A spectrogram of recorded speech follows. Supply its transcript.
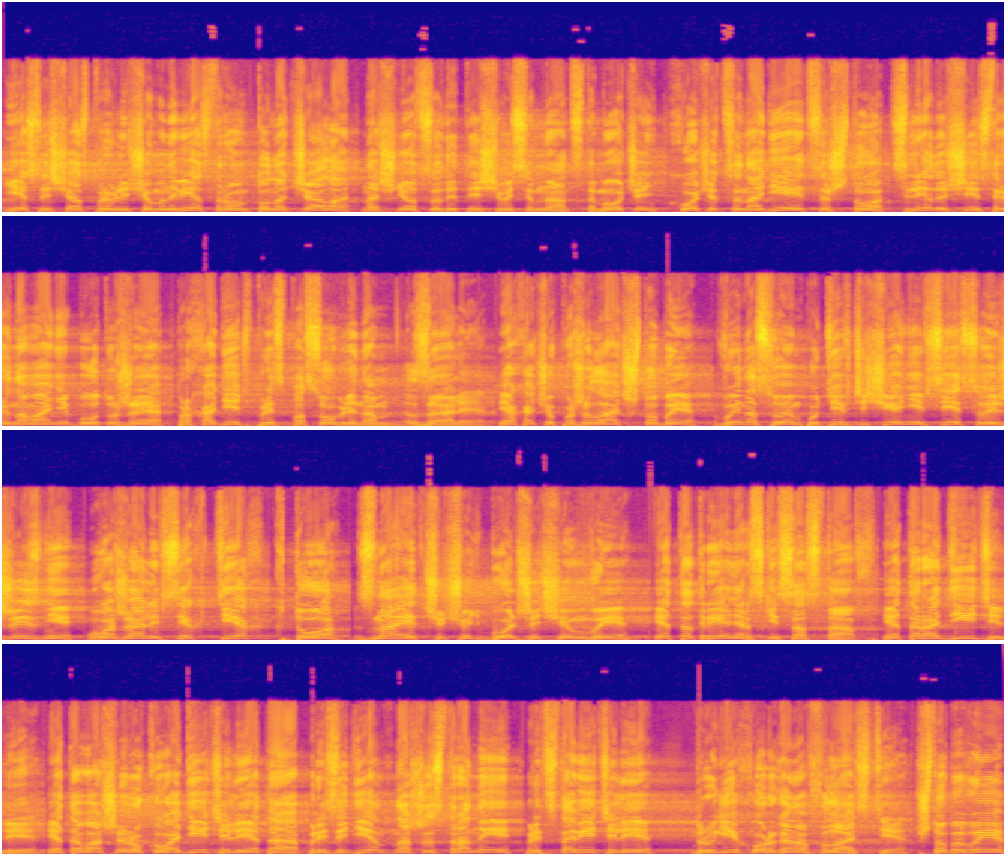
если сейчас привлечем инвесторов, то начало начнется в 2018. И очень хочется надеяться, что следующие соревнования будут уже проходить в приспособленном зале. Я хочу пожелать, чтобы вы на своем пути в течение всей своей жизни уважали всех тех, кто знает чуть-чуть больше, чем вы. Это тренерский состав, это родители, это ваши руководители, это президент нашей страны, представители других органов власти, чтобы вы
